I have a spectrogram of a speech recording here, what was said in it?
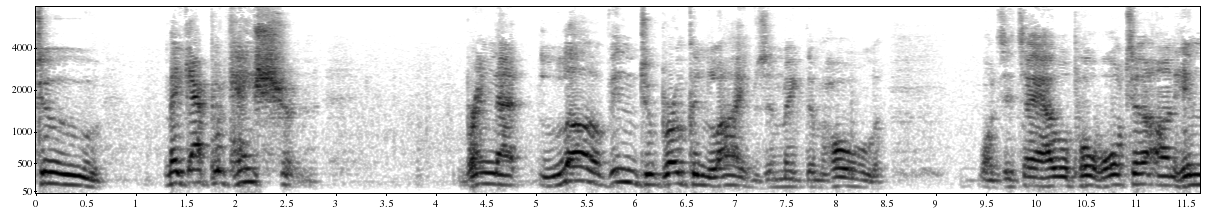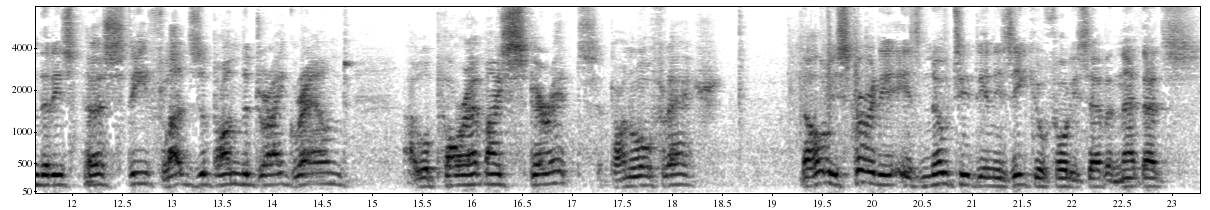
to make application, bring that love into broken lives and make them whole. What does it say? I will pour water on him that is thirsty, floods upon the dry ground. I will pour out my spirit upon all flesh. The Holy Spirit is noted in Ezekiel 47. That, that's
